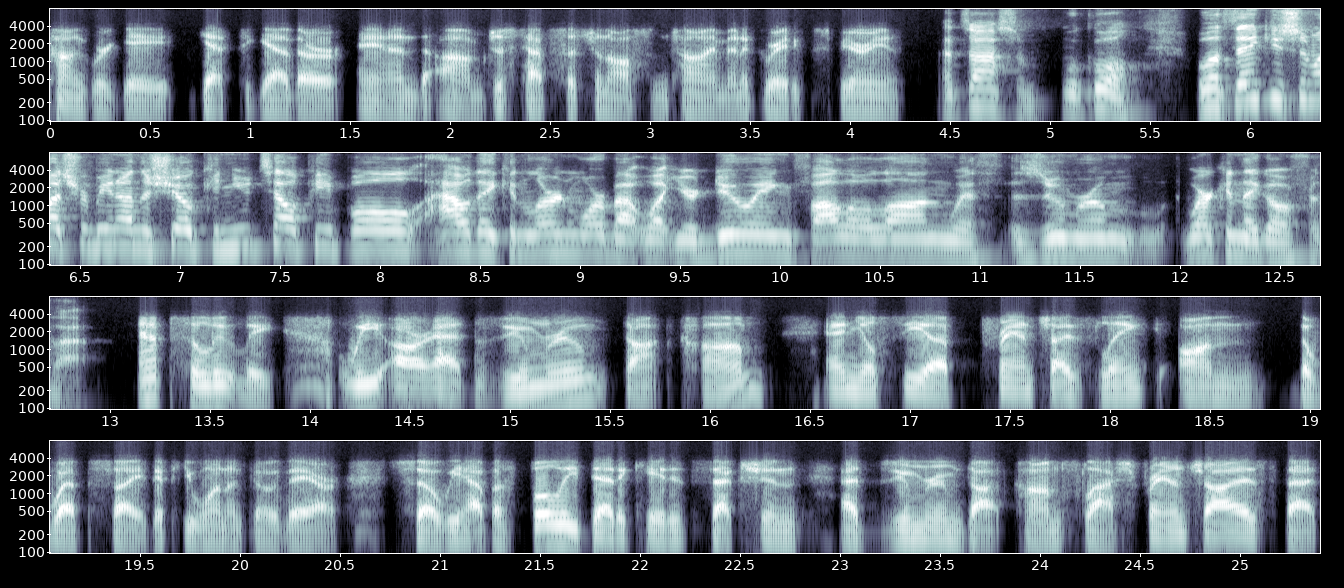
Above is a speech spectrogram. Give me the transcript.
congregate, get together, and um, just have such an awesome time and a great experience. That's awesome. Well, cool. Well, thank you so much for being on the show. Can you tell people how they can learn more about what you're doing, follow along with Zoom Room? Where can they go for that? Absolutely. We are at zoomroom.com and you'll see a franchise link on the website if you want to go there. So we have a fully dedicated section at zoomroom.com slash franchise that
